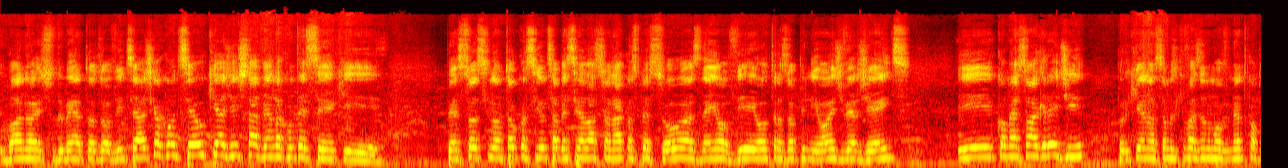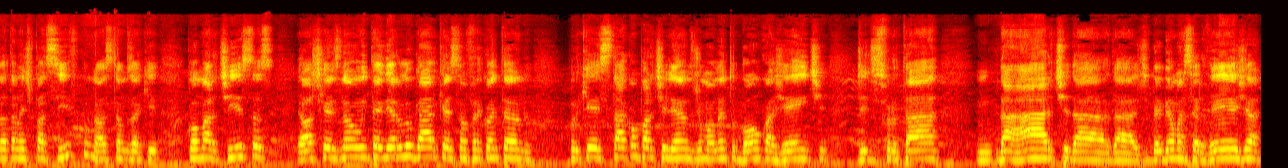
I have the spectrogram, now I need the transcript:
Boa noite, tudo bem a todos os ouvintes? Eu acho que aconteceu o que a gente está vendo acontecer, que pessoas que não estão conseguindo saber se relacionar com as pessoas, nem ouvir outras opiniões divergentes e começam a agredir. Porque nós estamos aqui fazendo um movimento completamente pacífico, nós estamos aqui como artistas. Eu acho que eles não entenderam o lugar que eles estão frequentando. Porque está compartilhando de um momento bom com a gente, de desfrutar hum, da arte, da, da- de beber uma cerveja.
